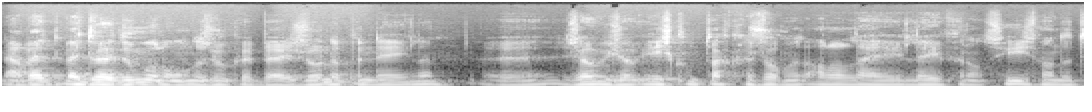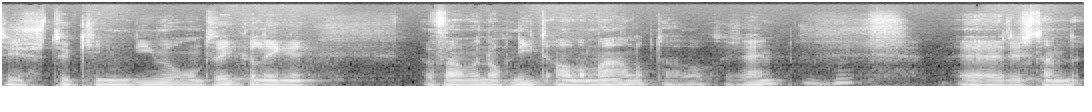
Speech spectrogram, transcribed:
Nou, wij, doen wel onderzoeken bij zonnepanelen. sowieso is contact gezocht met allerlei leveranciers, want het is een stukje nieuwe ontwikkelingen waarvan we nog niet allemaal op de hoogte zijn. Mm -hmm. dus dan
